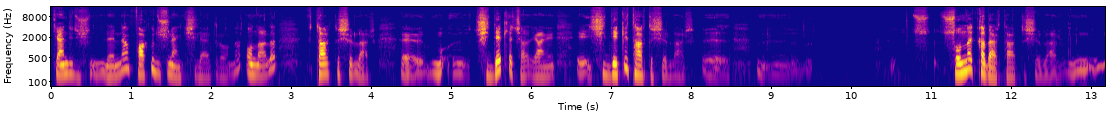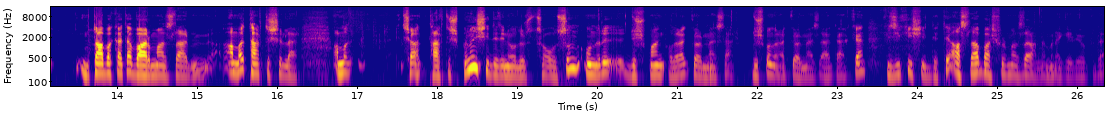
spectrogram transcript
Kendi düşüncelerinden farklı düşünen kişilerdir onlar. Onlarla tartışırlar. E, şiddetle yani e, şiddetli tartışırlar. E, sonuna kadar tartışırlar mutabakata varmazlar ama tartışırlar. Ama tartışmanın şiddeti ne olursa olsun onları düşman olarak görmezler. Düşman olarak görmezler derken fiziki şiddete asla başvurmazlar anlamına geliyor bu da.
